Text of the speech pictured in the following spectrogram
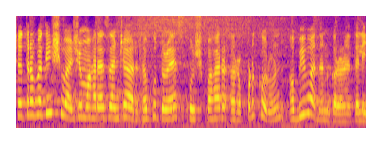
छत्रपती शिवाजी महाराजांच्या अर्धपुतळ्यास पुष्पहार अर्पण करून अभिवादन करण्यात आले.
